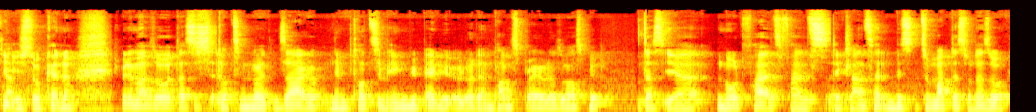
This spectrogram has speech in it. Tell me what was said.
die ja. ich so kenne. Ich bin immer so, dass ich trotzdem Leuten sage, nehmt trotzdem irgendwie Babyöl oder ein Pumpspray oder sowas mit dass ihr notfalls, falls der Glanz halt ein bisschen zu matt ist oder so,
